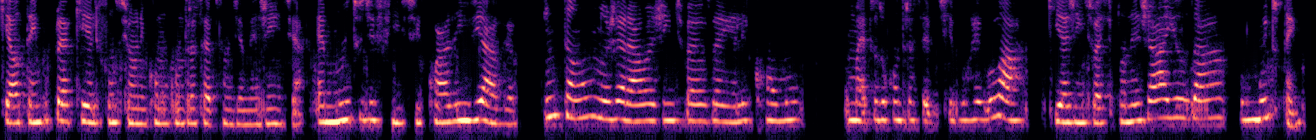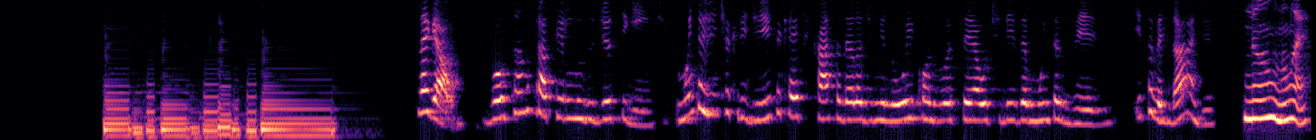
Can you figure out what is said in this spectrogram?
que é o tempo para que ele funcione como contracepção de emergência, é muito difícil e quase inviável. Então, no geral, a gente vai usar ele como um método contraceptivo regular, que a gente vai se planejar e usar por muito tempo. Legal. Voltando para a pílula do dia seguinte, muita gente acredita que a eficácia dela diminui quando você a utiliza muitas vezes. Isso é verdade? Não, não é.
